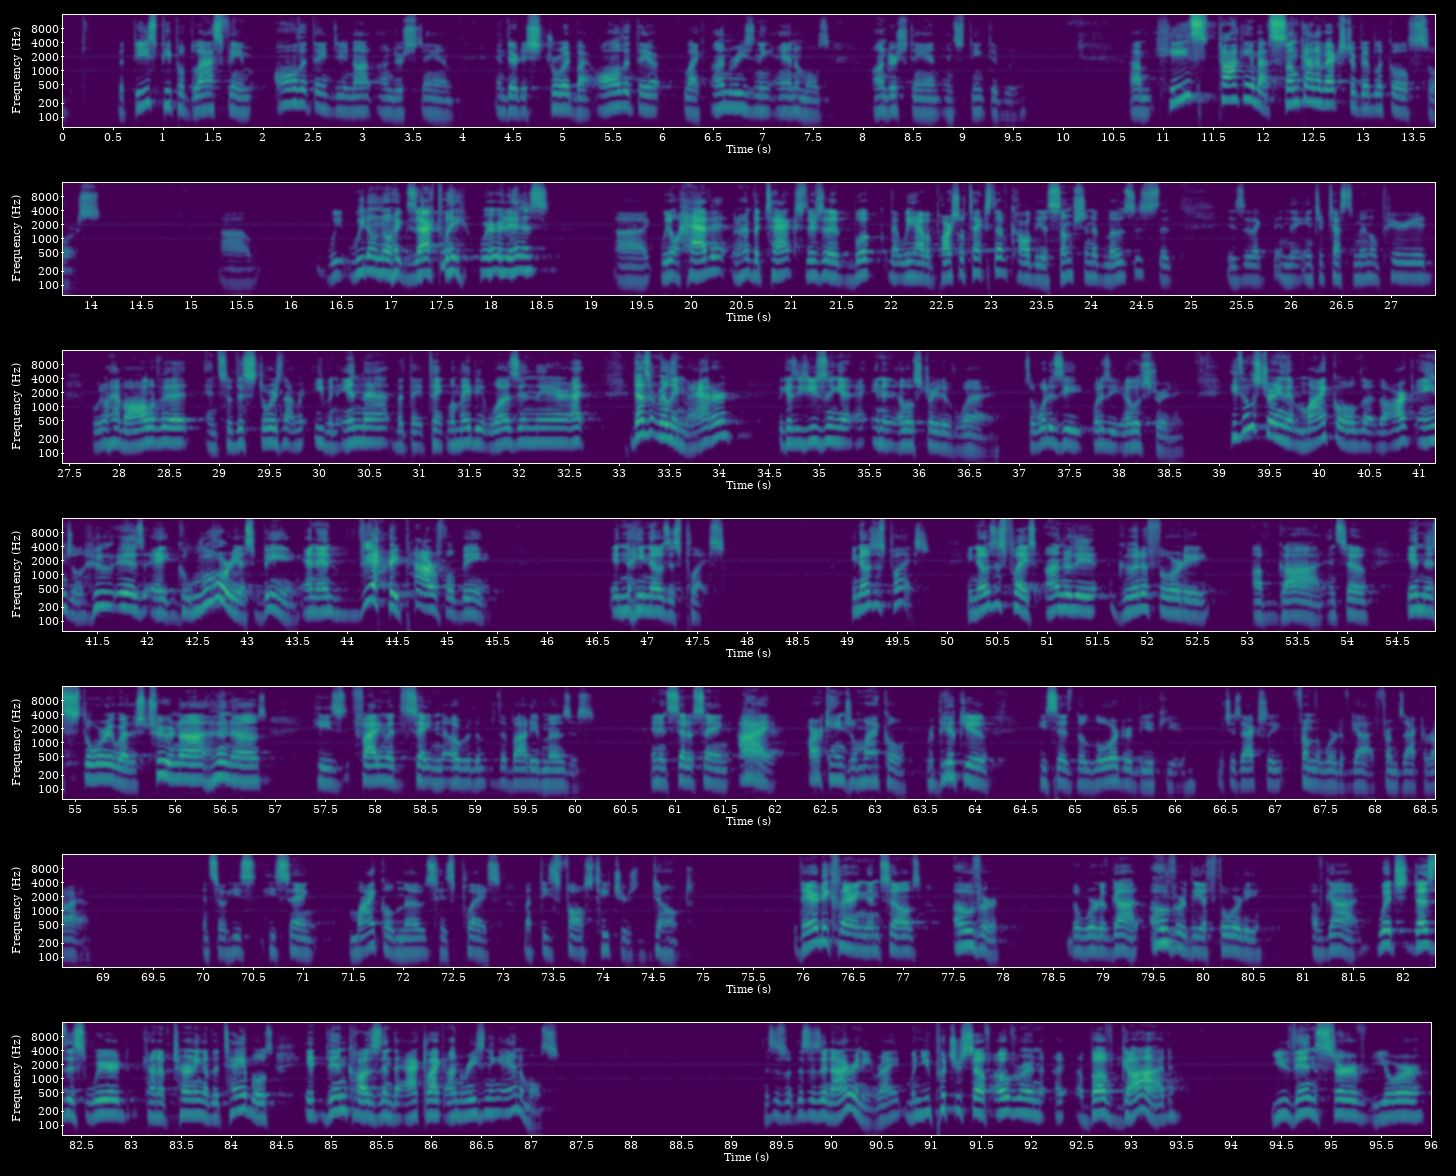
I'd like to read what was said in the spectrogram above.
But these people blaspheme all that they do not understand, and they're destroyed by all that they are, like unreasoning animals, understand instinctively. Um, he's talking about some kind of extra biblical source. Uh, we, we don't know exactly where it is. Uh, we don't have it. We don't have the text. There's a book that we have a partial text of called The Assumption of Moses that is like in the intertestamental period. But we don't have all of it. And so this story's not even in that, but they think, well, maybe it was in there. I, it doesn't really matter because he's using it in an illustrative way. So what is he, what is he illustrating? He's illustrating that Michael, the, the archangel, who is a glorious being and a very powerful being, he knows his place. He knows his place. He knows his place under the good authority of God. And so, in this story, whether it's true or not, who knows, he's fighting with Satan over the, the body of Moses. And instead of saying, I, Archangel Michael, rebuke you, he says, The Lord rebuke you, which is actually from the Word of God, from Zechariah. And so he's, he's saying, Michael knows his place, but these false teachers don't. They're declaring themselves over the Word of God, over the authority of God, which does this weird kind of turning of the tables. It then causes them to act like unreasoning animals. This is, this is an irony, right? When you put yourself over and uh, above God, you then serve your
